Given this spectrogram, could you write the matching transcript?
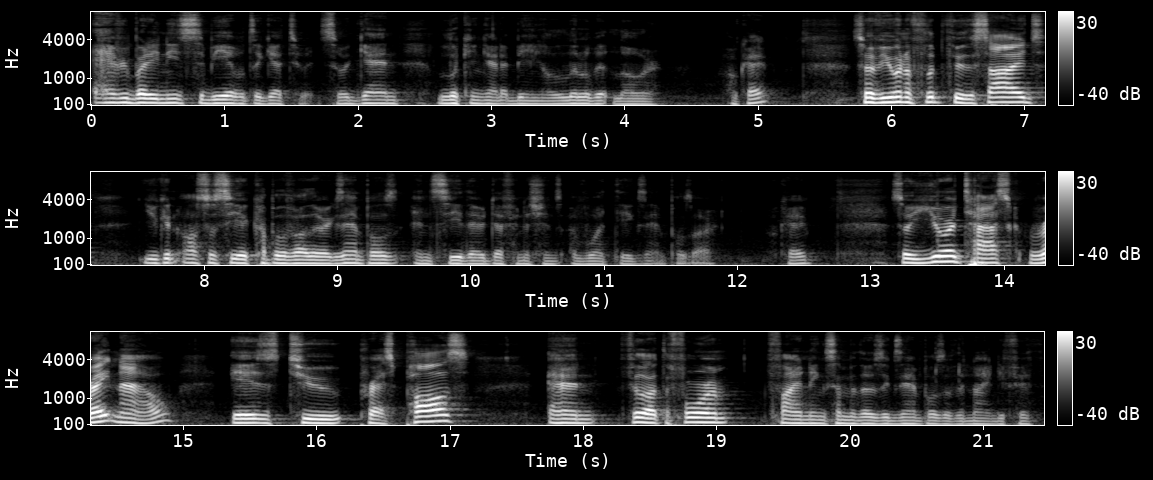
everybody needs to be able to get to it. So again, looking at it being a little bit lower, okay? So if you want to flip through the sides, you can also see a couple of other examples and see their definitions of what the examples are. Okay, so your task right now is to press pause and fill out the form, finding some of those examples of the 95th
